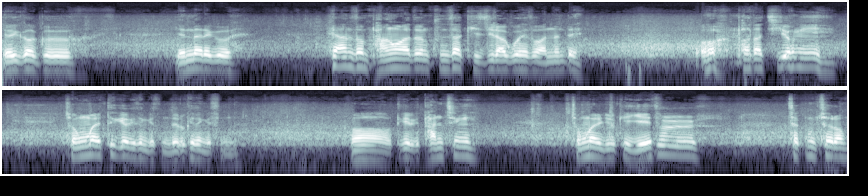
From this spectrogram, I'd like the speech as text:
여기가 그 옛날에 그 해안선 방어하던 군사 기지라고 해서 왔는데 어 바다 지형이 정말 특이하게 생겼습니다. 이렇게 생겼습니다. 와 어떻게 이렇게 단층이 정말 이렇게 예술 작품처럼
